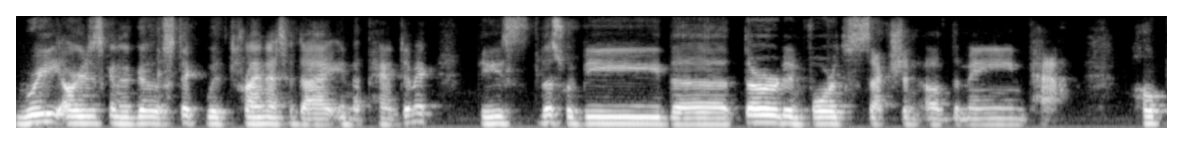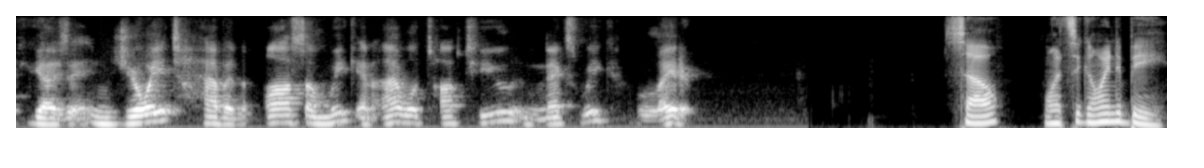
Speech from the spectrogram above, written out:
we are just going to go stick with try not to die in the pandemic. These this would be the third and fourth section of the main path. Hope you guys enjoy it. Have an awesome week, and I will talk to you next week. Later. So, what's it going to be?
